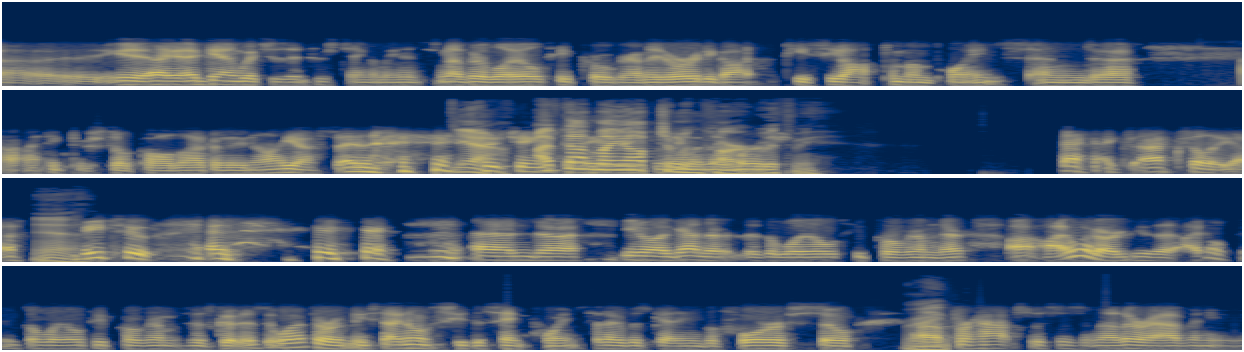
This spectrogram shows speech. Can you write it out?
Uh, again, which is interesting. I mean, it's another loyalty program. They've already got PC Optimum points, and uh, I think they're still called that, are they not? Yes. yeah, I've got my Optimum card with me. Actually, yes. Yeah. Me too. And and uh, you know, again, there, there's a loyalty program there. Uh, I would argue that I don't think the loyalty program is as good as it was, or at least I don't see the same points that I was getting before. So uh, right. uh, perhaps this is another avenue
